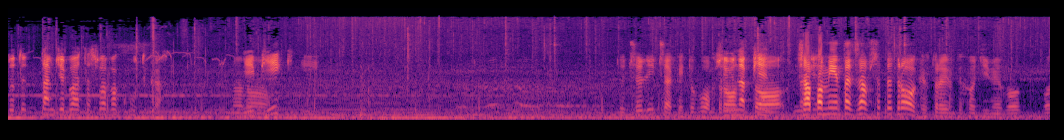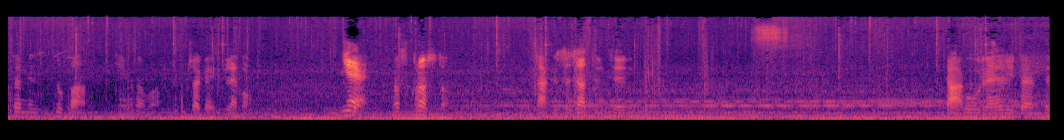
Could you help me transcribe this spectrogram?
Do te, tam, gdzie była ta słaba kłódka. No, Nie no. biegnij. Czyli czekaj, tu było Musimy na prosto. pię- na Trzeba pię- pamiętać zawsze tę drogę, której wychodzimy, bo potem jest dupa. Nie wiadomo. Czekaj. W lewo. Nie, No skoro. prosto. Tak, za, za tym tym. Tak, górę. czyli tędy.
